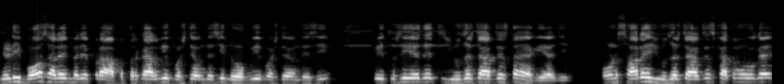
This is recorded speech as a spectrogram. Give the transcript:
ਜਿਹੜੀ ਬਹੁਤ ਸਾਰੇ ਮੇਰੇ ਭਰਾ ਪੱਤਰਕਾਰ ਵੀ ਪੁੱਛਦੇ ਹੁੰਦੇ ਸੀ, ਲੋਕ ਵੀ ਪੁੱਛਦੇ ਹੁੰਦੇ ਸੀ ਕਿ ਤੁਸੀਂ ਇਹਦੇ ਚ ਯੂਜ਼ਰ ਚਾਰजेस ਤਾਂ ਹੈਗੇ ਆ ਜੀ। ਹੁਣ ਸਾਰੇ ਯੂਜ਼ਰ ਚਾਰजेस ਖਤਮ ਹੋ ਗਏ।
